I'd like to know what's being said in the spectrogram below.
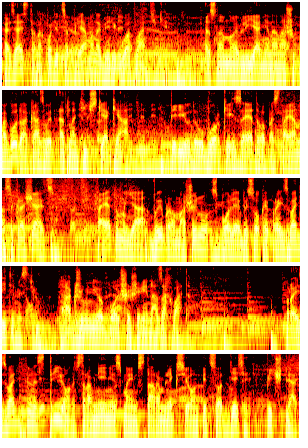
Хозяйство находится прямо на берегу Атлантики. Основное влияние на нашу погоду оказывает Атлантический океан. Периоды уборки из-за этого постоянно сокращаются. Поэтому я выбрал машину с более высокой производительностью. Также у нее больше ширина захвата. Производительность Трион в сравнении с моим старым Lexion 510 впечатляет.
